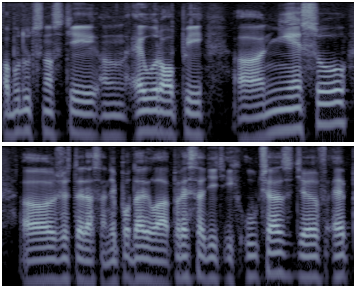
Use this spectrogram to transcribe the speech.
o budúcnosti um, Európy uh, nie sú, uh, že teda sa nepodarila presadiť ich účasť uh, v EP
